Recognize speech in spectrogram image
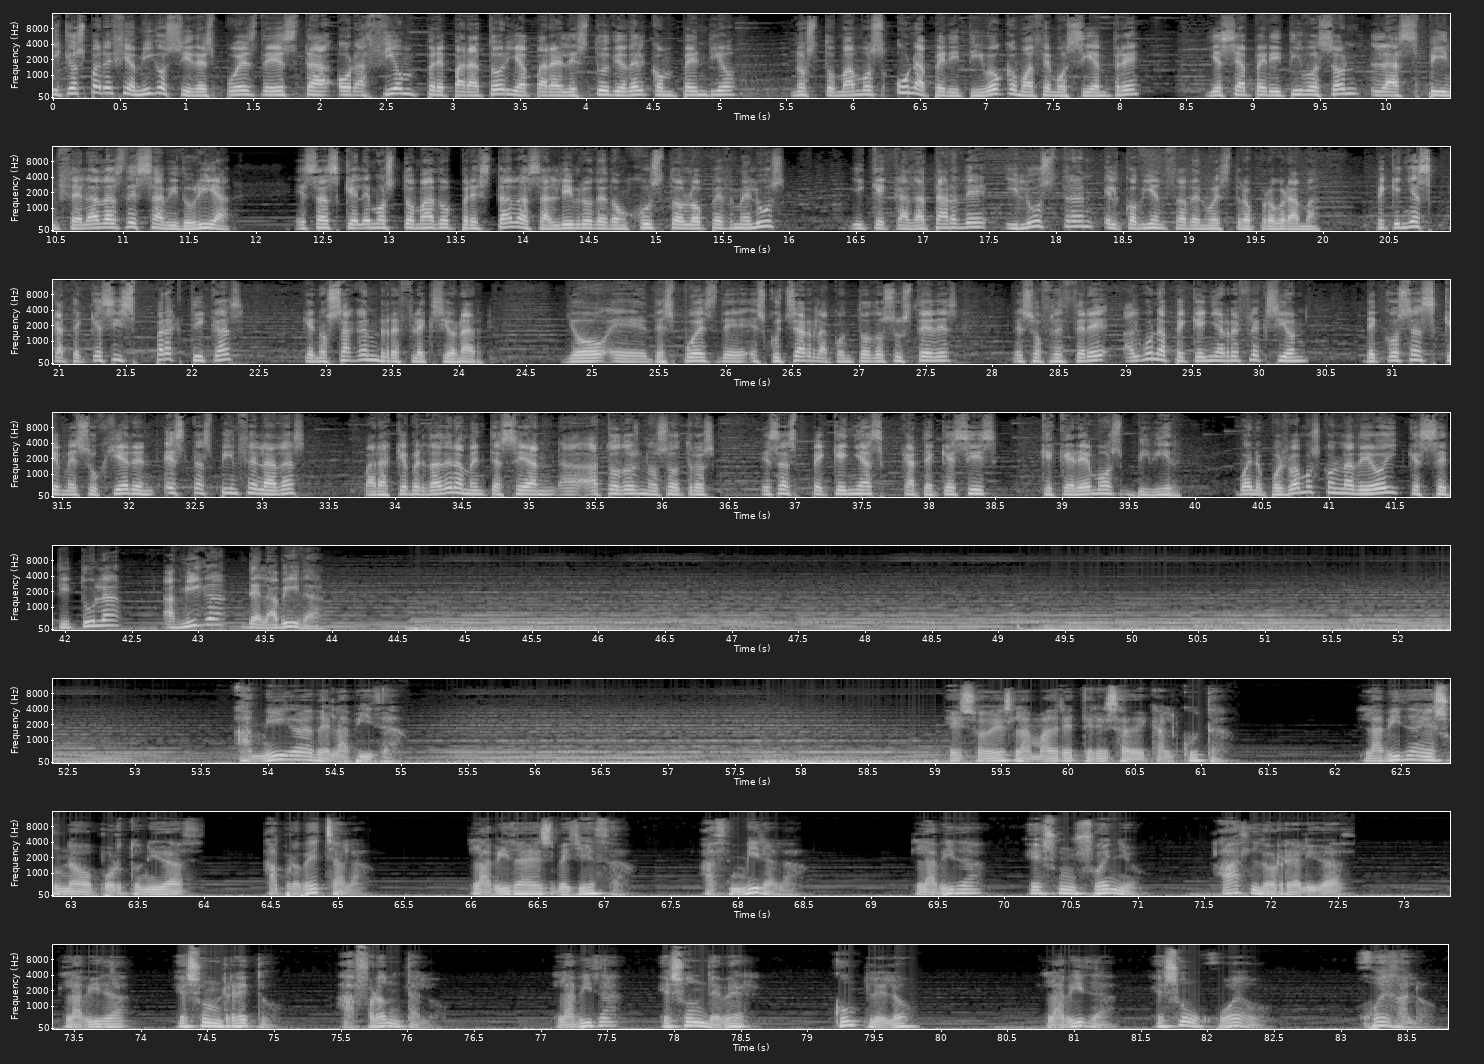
¿Y qué os parece amigos si después de esta oración preparatoria para el estudio del compendio nos tomamos un aperitivo como hacemos siempre? Y ese aperitivo son las pinceladas de sabiduría, esas que le hemos tomado prestadas al libro de don Justo López Melús y que cada tarde ilustran el comienzo de nuestro programa. Pequeñas catequesis prácticas que nos hagan reflexionar. Yo, eh, después de escucharla con todos ustedes, les ofreceré alguna pequeña reflexión de cosas que me sugieren estas pinceladas para que verdaderamente sean a, todos nosotros esas pequeñas catequesis que queremos vivir. Bueno, pues vamos con la de hoy que se titula Amiga de la vida. Amiga de la vida. Eso es la Madre Teresa de Calcuta. La vida es una oportunidad, aprovechala. La vida es belleza, admírala. La vida es un sueño, hazlo realidad. La vida es un reto, afróntalo. La vida es un deber, cúmplelo. La vida es un juego, juégalo.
